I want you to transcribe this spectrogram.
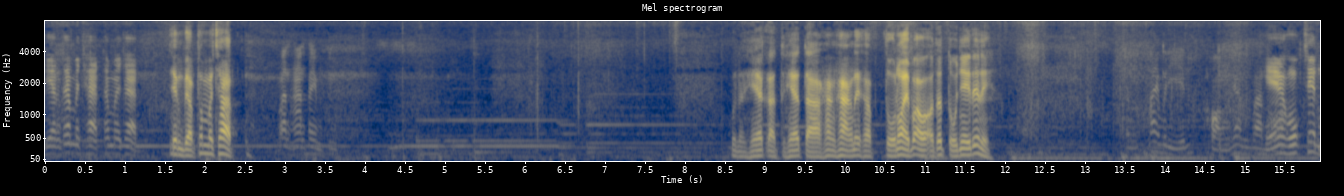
เลี้ยงธรรมชาติธรรมชาติเลี้ยงแบบธรรมชาติ วันหานไปหมดคนน่ะแหกัดแหตาห่างๆเลยครับ ตัวน้อยบ่เอาเอาแต่ตัวใหญ่ได้อนี่ไม่บดีของเนี่ยมันวันแหหกเส้น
